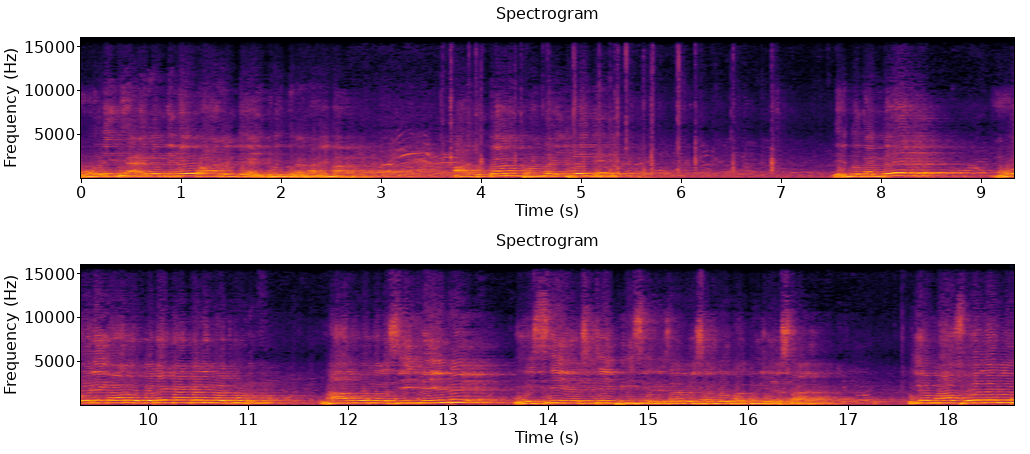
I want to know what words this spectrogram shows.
మోడీ గ్యారెంటీనే వారంటీ అయిపోయింది ఆయన ఆ దుకాణం బంద్ అయిపోయింది. ఎందుకంటే మోడీ గారు ఒకటే కంపెనీ కట్టుడు. నాలుగు వందల సీట్లు ఏమి ఎస్సీ ఎస్టీ బీసీ రిజర్వేషన్లు రద్దు చేస్తారు. ఇక మా సోదరులు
